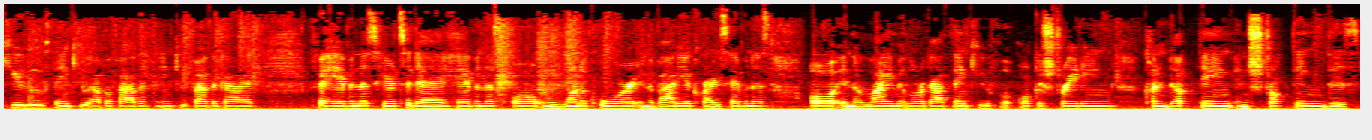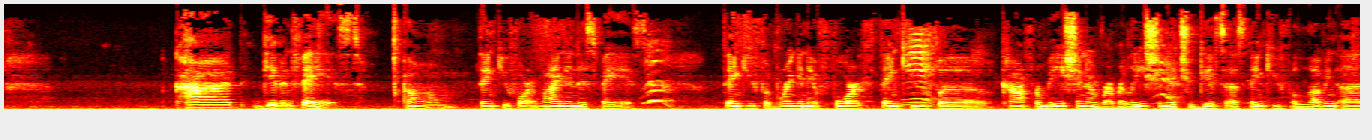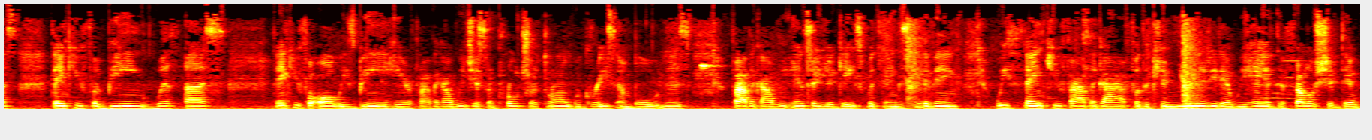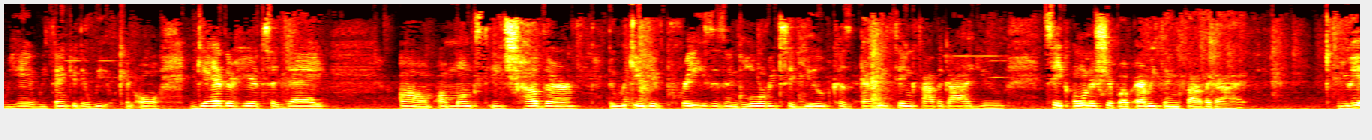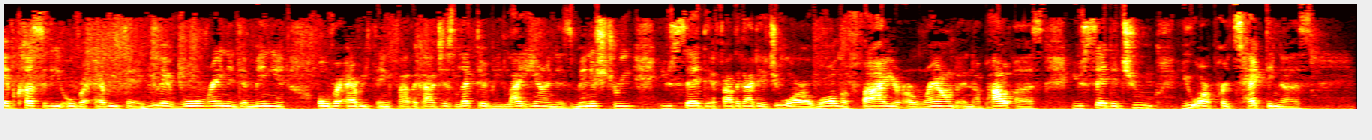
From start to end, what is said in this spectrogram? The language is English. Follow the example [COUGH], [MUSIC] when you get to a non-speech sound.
Thank you. Thank you, Abba Father. Thank you, Father God, for having us here today, having us all on one accord in the body of Christ, having us all in alignment, Lord God. Thank you for orchestrating, conducting, instructing this God-given fast. Um, thank you for aligning this fast. Thank you for bringing it forth. Thank you for confirmation and revelation that you give to us. Thank you for loving us. Thank you for being with us. Thank you for always being here, Father God. We just approach your throne with grace and boldness. Father God, we enter your gates with thanksgiving. We thank you, Father God, for the community that we have, the fellowship that we have. We thank you that we can all gather here today um, amongst each other, that we can give praises and glory to you because everything, Father God, you take ownership of everything, Father God. You have custody over everything. You have rule, reign, and dominion over everything, Father God. Just let there be light here in this ministry. You said that, Father God, that you are a wall of fire around and about us. You said that you you are protecting us.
